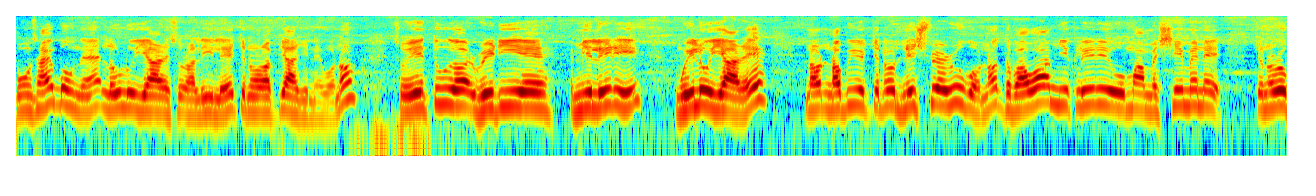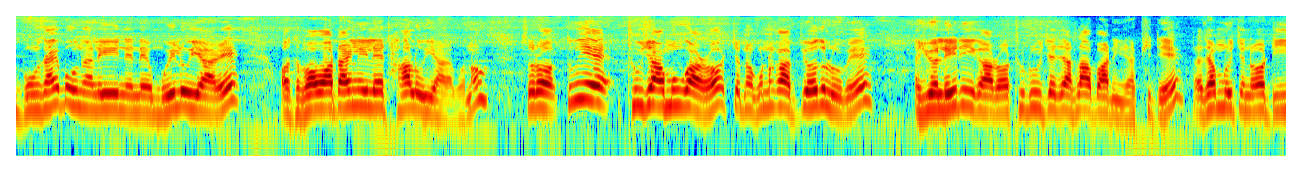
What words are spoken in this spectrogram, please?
ပုံဆိုင်ပုံစံလုပ်လို့ရတယ်ဆိုတာလေးလည်းကျွန်တော်တို့ပြချင်တယ်ပေါ့နော်ဆိုရင်သူ့ radial အမြစ်လေးတွေငွေလို့ရတယ်နောက်နောက်ပြီးတော့ကျွန်တော် natural root ပေါ့နော်တဘာဝအမြစ်ကလေးတွေကိုမှမရှင်းမနဲ့ကျွန်တော်တို့ဘုံဆိုင်ပုံစံလေးနည်းနည်းမွေးလို့ရတယ်။တဘာဝတိုင်းလေးလည်းထားလို့ရတယ်ပေါ့နော်။ဆိုတော့သူ့ရဲ့ထူးခြားမှုကတော့ကျွန်တော်ခုနကပြောသလိုပဲ အရွယ်လေးတွေကတော့ထူးထူးခြားခြားလှပနေတာဖြစ်တယ်ဒါကြောင့်မလို့ကျွန်တော်ဒီ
